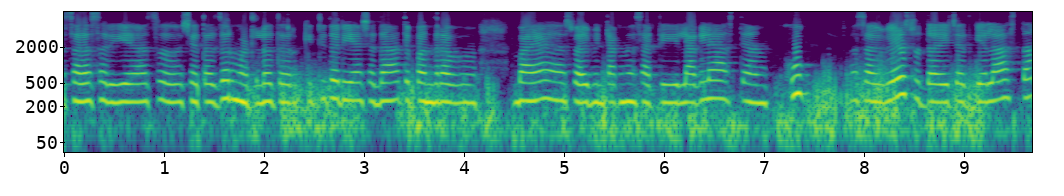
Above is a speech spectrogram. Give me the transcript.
सरासरी याच शेतात जर म्हटलं तर कितीतरी अशा दहा ते पंधरा बाया ह्या सोयाबीन टाकण्यासाठी लागल्या असत्या आणि खूप असा वेळसुद्धा याच्यात गेला असता.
